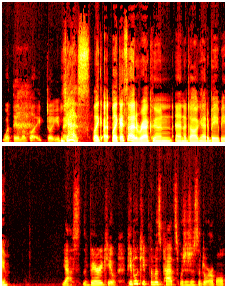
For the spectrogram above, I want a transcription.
what they look like. Don't you think? Yes. Like uh, like I said, a raccoon and a dog had a baby. Yes, very cute. People keep them as pets, which is just adorable.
